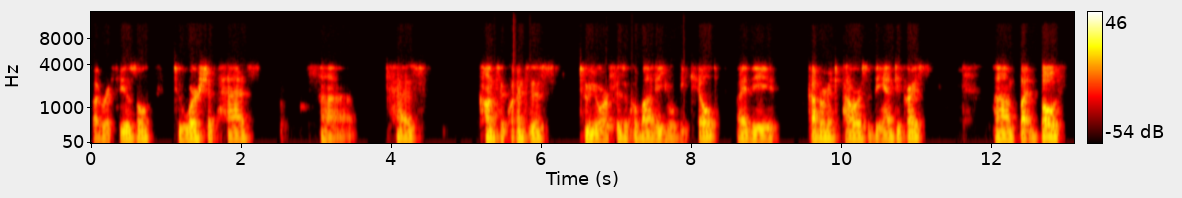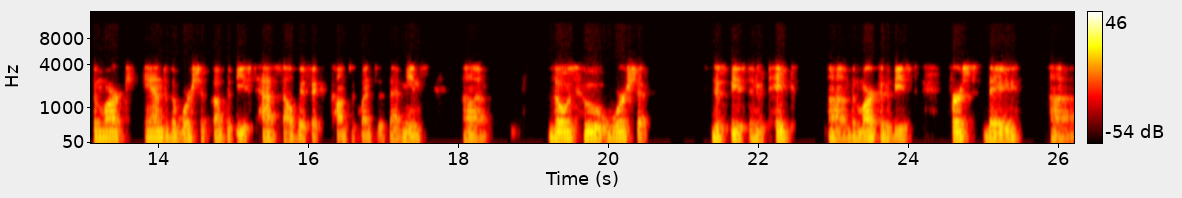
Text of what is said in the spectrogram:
but refusal to worship has uh, has consequences to your physical body. You will be killed by the government powers of the Antichrist. Um, but both the mark and the worship of the beast have salvific consequences. That means uh, those who worship this beast and who take uh, the mark of the beast, first they uh,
